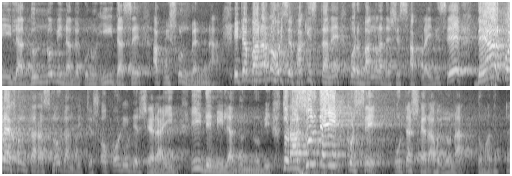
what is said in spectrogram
মিলাদুন্নবী নামে কোনো ঈদ আছে আপনি শুনবেন না। এটা বানানো হয়েছে পাকিস্তানে পরে বাংলাদেশে সাপ্লাই দিছে। দেওয়ার পর এখন তারা স্লোগান দিচ্ছে সকল ঈদের সেরা ঈদ ঈদ ঈদে মিলাদুন্নবী তো রাসুল যে ঈদ করছে ওটা সেরা হইল না তোমাদেরটা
